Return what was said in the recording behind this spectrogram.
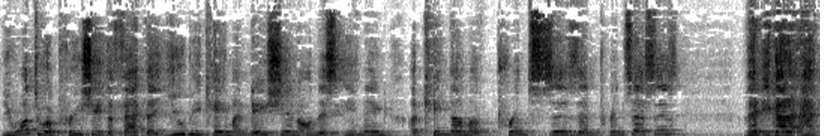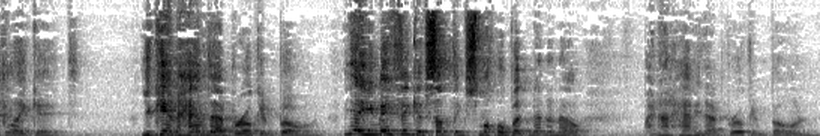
You want to appreciate the fact that you became a nation on this evening, a kingdom of princes and princesses? Then you got to act like it. You can't have that broken bone. Yeah, you may think it's something small, but no, no, no. By not having that broken bone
